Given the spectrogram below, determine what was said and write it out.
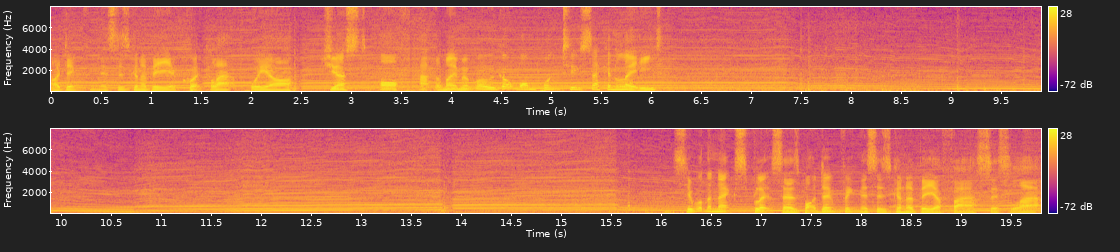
I don't think this is going to be a quick lap. We are just off at the moment, but we've got 1.2 second lead. See what the next split says, but I don't think this is going to be a fastest lap.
